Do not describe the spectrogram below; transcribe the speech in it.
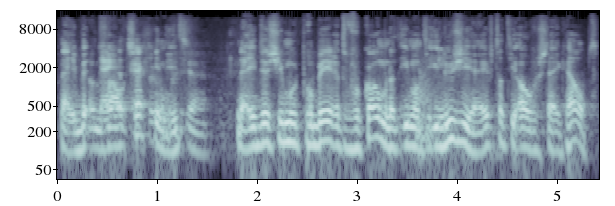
Nee, Dat nee, wou- dat zeg je niet. Nee, dus je moet proberen te voorkomen dat iemand de illusie heeft dat die oversteek helpt.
